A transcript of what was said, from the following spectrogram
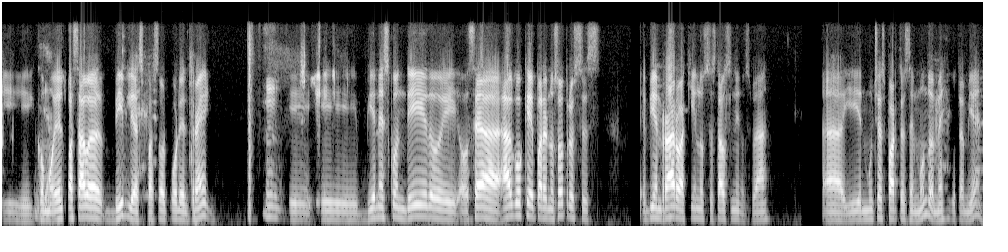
y como él pasaba Biblias, pasó por el tren mm. y, bien escondido y o sea, algo que para nosotros es, bien raro aquí en los Estados Unidos, ¿verdad? Ah, y en muchas partes del mundo, en México también.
